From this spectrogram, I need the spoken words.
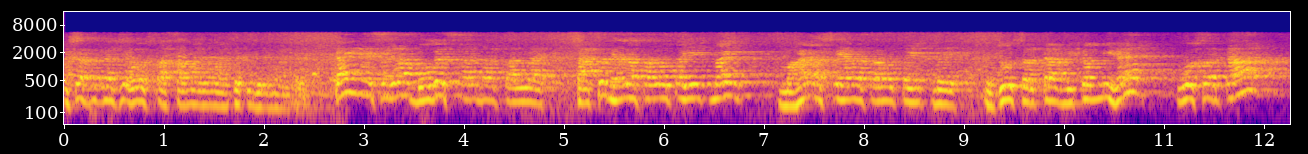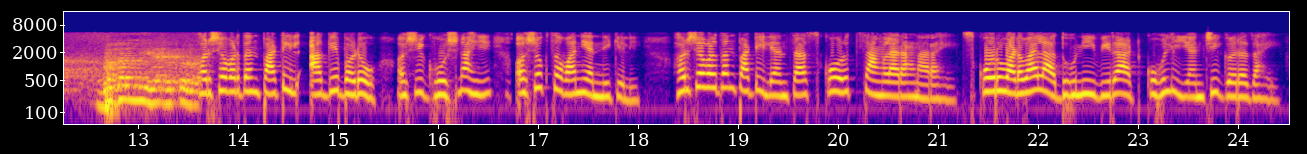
अशा प्रकारची अवस्था सामान्य माणसाची निर्माण झाली काही नाही सगळा बोगस कारभार चाललाय. शासन ह्याला चालवता येत नाही महाराष्ट्र ह्याला चालवता येत नाही. जो सरकार निकमी है वो सरकार हर्षवर्धन पाटील आगे बडो अशी घोषणाही अशोक चव्हाण यांनी केली. हर्षवर्धन पाटील यांचा स्कोर चांगला राहणार आहे. स्कोर वाढवायला धोनी विराट कोहली यांची गरज आहे.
